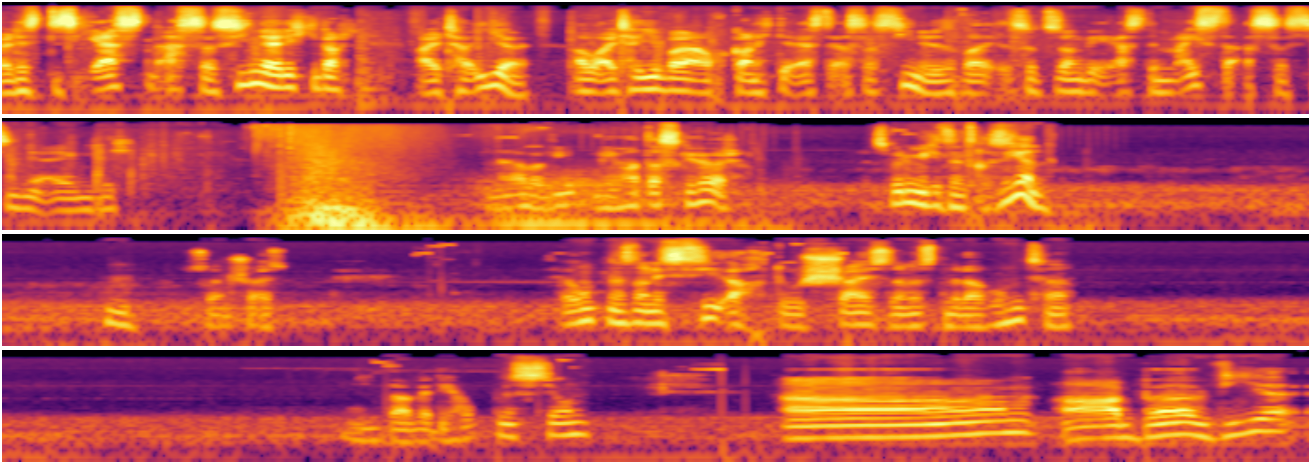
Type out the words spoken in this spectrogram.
Weil das des ersten Assassine hätte ich gedacht, Altair. Aber Altair war ja auch gar nicht der erste Assassine. Das war sozusagen der erste Meister-Assassine eigentlich. Na, aber wie, wem hat das gehört? Das würde mich jetzt interessieren. Hm, so ein Scheiß. Da unten ist noch nicht sie. Ach du Scheiße, da müssten wir da runter. Und da wäre die Hauptmission. Ähm, aber wir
